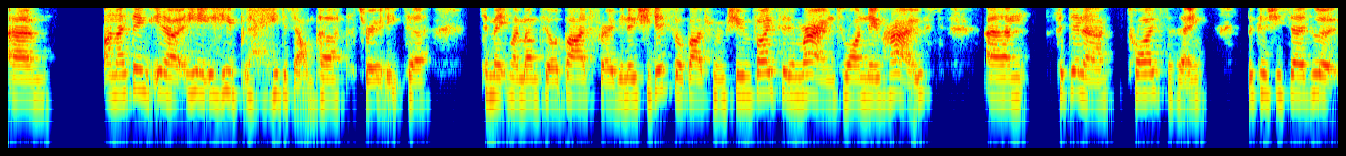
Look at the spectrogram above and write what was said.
Um, and I think you know he he he did it on purpose, really, to to make my mum feel bad for him. You know, she did feel bad for him. She invited him round to our new house um, for dinner twice, I think, because she said, "Look,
